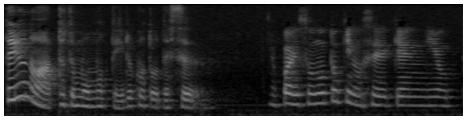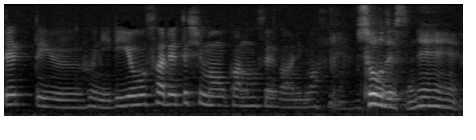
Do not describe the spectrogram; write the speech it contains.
というのはとても思っていることです。やっぱりその時の政権によってっていうふうに利用されてしまう可能性がありますね。そうですね。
